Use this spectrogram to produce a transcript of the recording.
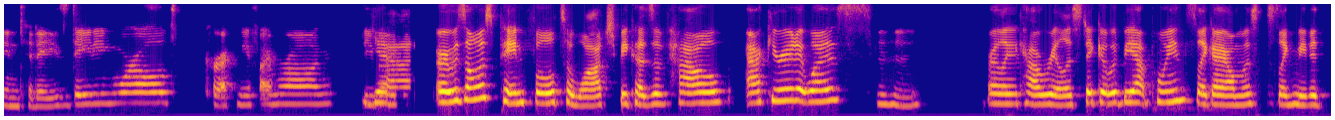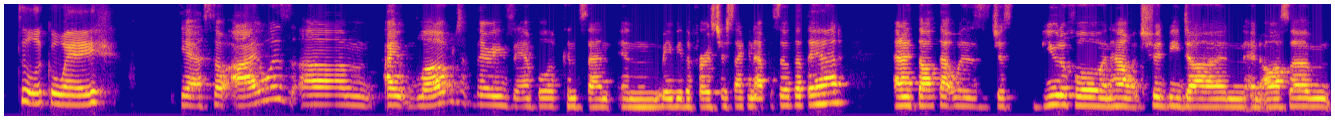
in today's dating world. Correct me if I'm wrong. Yeah. Or it was almost painful to watch because of how accurate it was Mhm. or like how realistic it would be at points. Like I almost like needed to look away. Yeah, so I was um I loved their example of consent in maybe the first or second episode that they had. And I thought that was just beautiful and how it should be done and awesome.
